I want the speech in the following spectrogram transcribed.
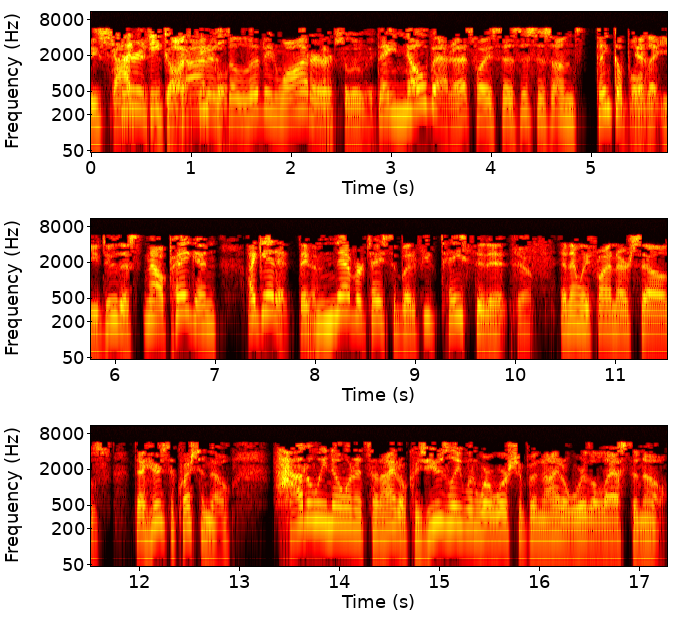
These God's people. God God's people. as the living water. Absolutely. They know better. That's why he says this is unthinkable Yeah. that you do this. Now, pagan, I get it. They've Yeah. never tasted, but if you've tasted it, Yeah. and then we find ourselves. Now, here's the question though: How do we know when it's an idol? Because usually when we're worshiping an idol, we're the last to know.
